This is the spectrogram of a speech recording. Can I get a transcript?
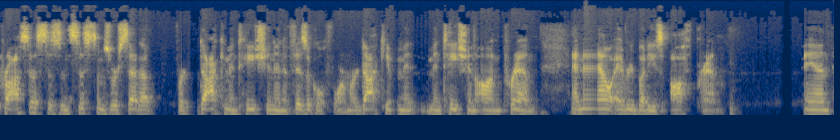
processes and systems were set up for documentation in a physical form or documentation on prem, and now everybody's off prem and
